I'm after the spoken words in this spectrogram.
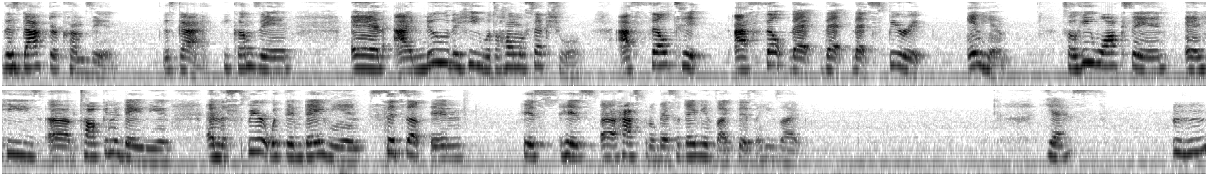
this doctor comes in, this guy, he comes in and I knew that he was a homosexual. I felt it. I felt that, that, that spirit in him. So he walks in and he's uh, talking to Davian, and the spirit within Davian sits up in his his uh, hospital bed. So Davian's like this, and he's like, "Yes, mm-hmm.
